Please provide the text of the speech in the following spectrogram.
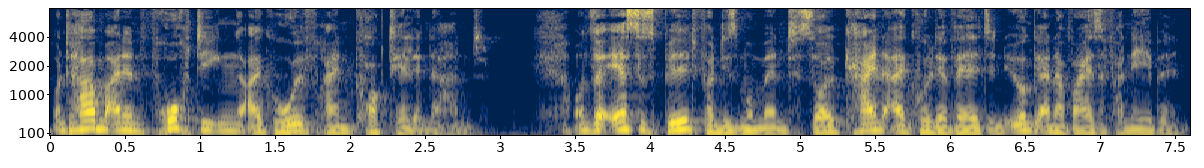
und haben einen fruchtigen, alkoholfreien Cocktail in der Hand. Unser erstes Bild von diesem Moment soll kein Alkohol der Welt in irgendeiner Weise vernebeln.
